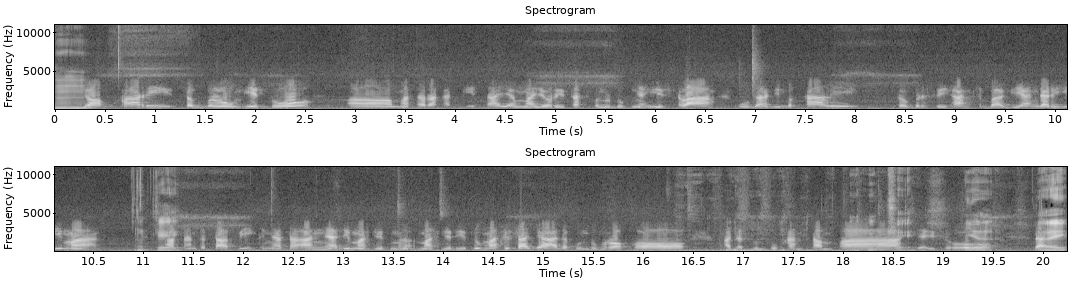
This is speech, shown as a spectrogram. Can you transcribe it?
Mhm. jauh hari sebelum itu ah, masyarakat kita yang mayoritas penduduknya Islam udah dibekali kebersihan sebagian dari iman Oke. akan tetapi kenyataannya di masjid masjid itu masih saja ada puntung rokok, ada tumpukan sampah, Oke. yaitu. Iya. Dan, Baik.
